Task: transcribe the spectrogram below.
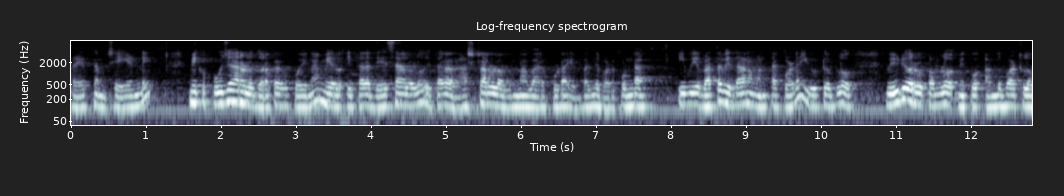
ప్రయత్నం చేయండి. మీకు పూజారులు దొరకకపోయినా మీరు ఇతర దేశాలలో ఇతర రాష్ట్రాలలో ఉన్నవారు కూడా ఇబ్బంది పడకుండా ఇవి వ్రత విధానం అంతా కూడా యూట్యూబ్లో వీడియో రూపంలో మీకు అందుబాటులో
